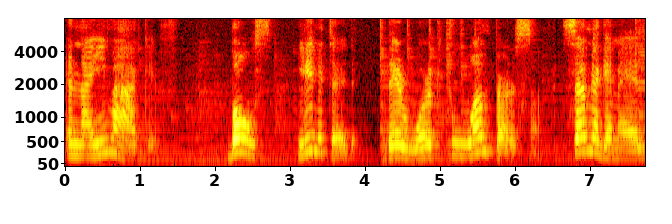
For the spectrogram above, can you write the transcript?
and Naima Akif. Both limited their work to one person. Samia Gamal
